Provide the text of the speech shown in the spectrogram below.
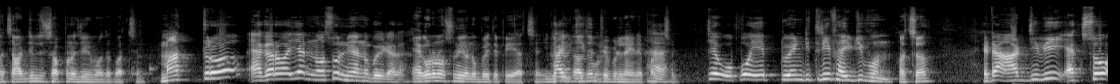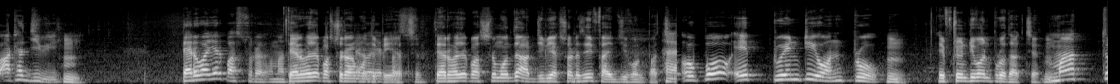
আচ্ছা আট জিবি ছাপ্পান্ন জিবির মধ্যে পাচ্ছেন। মাত্র এগারো হাজার নশো নিরানব্বই টাকা। এগারো নশো নিরানব্বইতে পেয়ে যাচ্ছেন। ইলেভেন থাউজেন্ড ট্রিপল নাইনে পাচ্ছেন। যে Oppo F twenty three five G phone আচ্ছা। এটা আট জিবি একশো আঠাশ জিবি হুম। তেরো হাজার পাঁচশো টাকা তেরো হাজার পাঁচশো টাকার মধ্যে পেয়ে যাচ্ছেন। তেরো হাজার পাঁচশোর মধ্যে আট জিবি একশো আঠাশ জিবি ফাইভ জি ফোন পাচ্ছেন। Oppo F twenty one pro হুম। এফ টোয়েন্টি ওয়ান প্রো থাকছে মাত্র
